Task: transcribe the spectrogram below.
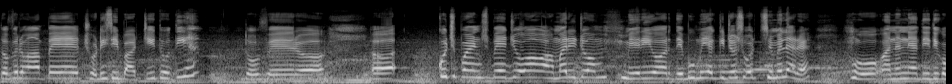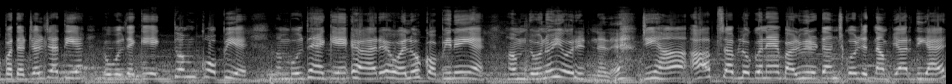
तो फिर वहाँ पे छोटी सी बातचीत होती है। तो फिर अ, अ, कुछ पॉइंट्स पे जो हमारी जो मेरी और देबू भैया की जो सोच सिमिलर है वो अनन्या दीदी को पता चल जाती है। वो बोलते हैं कि एकदम कॉपी है। हम बोलते हैं कि अरे हेलो कॉपी नहीं है। हम दोनों ही ओरिजिनल है। जी हाँ आप सब लोगों ने बालवी रिटर्न को जितना प्यार दिया है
